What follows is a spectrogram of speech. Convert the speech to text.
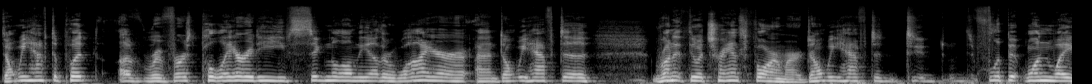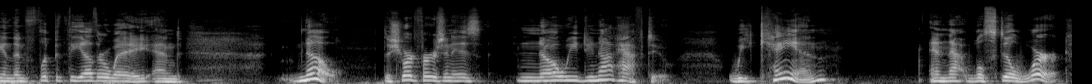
Don't we have to put a reverse polarity signal on the other wire? And don't we have to run it through a transformer? Don't we have to, to flip it one way and then flip it the other way? And no, the short version is no, we do not have to. We can, and that will still work,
